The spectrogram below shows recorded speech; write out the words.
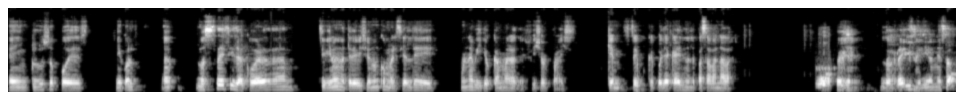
E incluso pues igual, ah, no sé si se acuerdan, si vieron en la televisión un comercial de una videocámara de Fisher Price, que, que podía caer y no le pasaba nada. Pues los reyes me dieron eso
